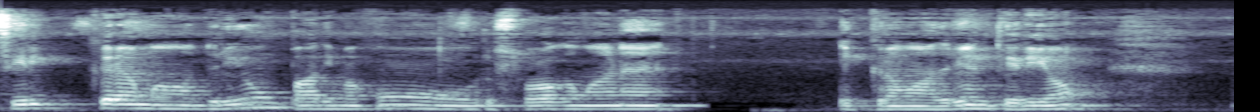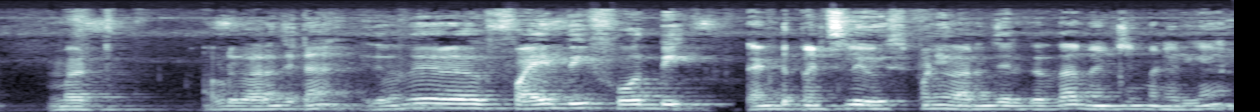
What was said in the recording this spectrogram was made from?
சிரிக்கிற மாதிரியும் பாதி முகம் ஒரு சோகமான இருக்கிற மாதிரியும் தெரியும். பட் அப்படி வரைஞ்சிட்டேன். இது வந்து ஃபைவ் பி ஃபோர் பி ரெண்டு பென்சில் யூஸ் பண்ணி வரைஞ்சிருக்கிறதா மென்ஷன் பண்ணியிருக்கேன்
